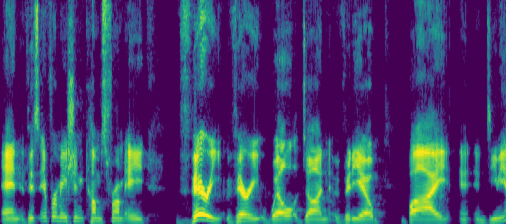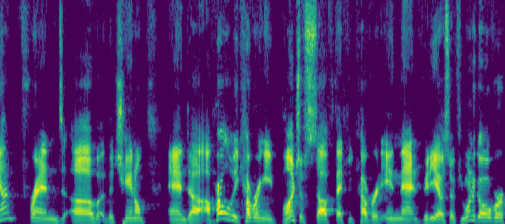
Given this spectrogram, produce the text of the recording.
And this information comes from a very, very well done video by Endymion, friend of the channel. And uh, I'll probably be covering a bunch of stuff that he covered in that video. So if you want to go over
